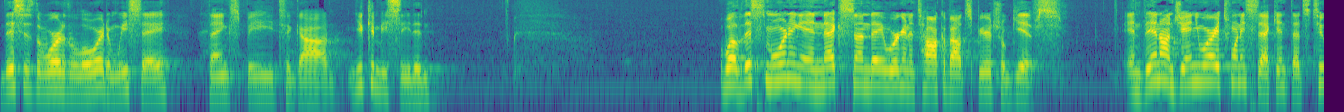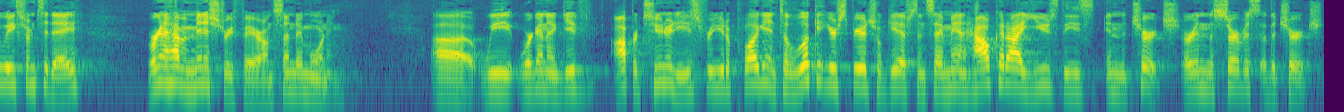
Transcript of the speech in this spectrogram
This is the word of the Lord, and we say, Thanks be to God. You can be seated. Well, this morning and next Sunday, we're going to talk about spiritual gifts. And then on January 22nd, that's two weeks from today, we're going to have a ministry fair on Sunday morning. Uh, we, we're going to give opportunities for you to plug in, to look at your spiritual gifts and say, man, how could I use these in the church or in the service of the church?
